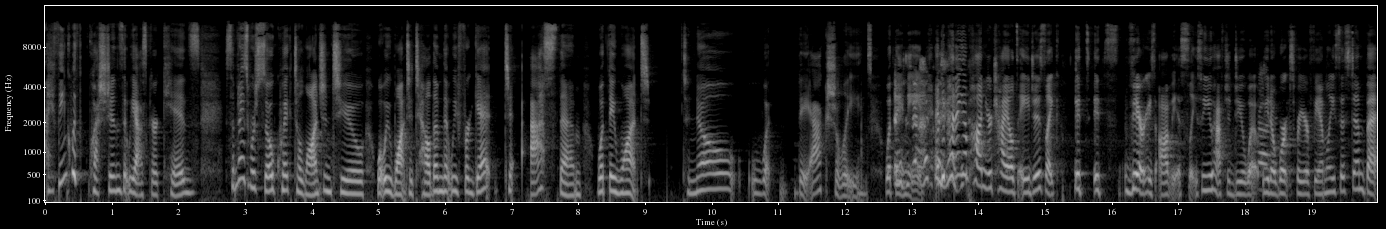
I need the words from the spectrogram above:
I think with questions that we ask our kids, sometimes we're so quick to launch into what we want to tell them that we forget to ask them what they want to know, what they actually what they exactly. need. And depending upon your child's ages, like it's it's varies obviously. So you have to do what, right. you know, works for your family system, but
